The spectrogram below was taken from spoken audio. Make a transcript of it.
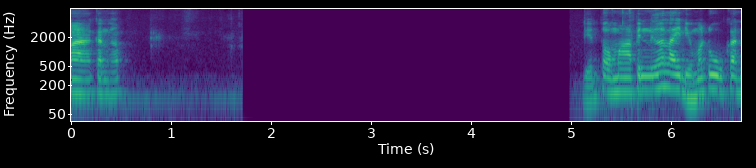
มากันครับ เหรียญต่อมาเป็นเนื้ออะไรเดี๋ยวมาดูกัน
